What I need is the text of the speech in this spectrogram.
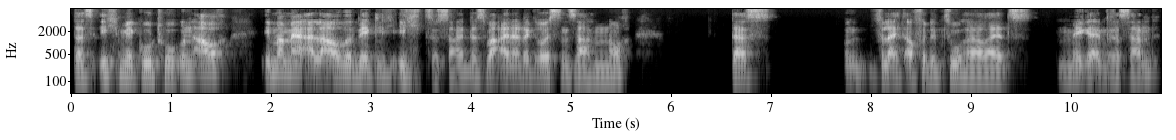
dass ich mir gut tue und auch immer mehr erlaube, wirklich ich zu sein. Das war einer der größten Sachen noch, dass und vielleicht auch für den Zuhörer jetzt mega interessant.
